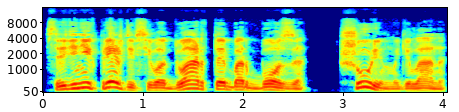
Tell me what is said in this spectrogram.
Среди них прежде всего Дуарте Барбоза, Шурин Магеллана,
